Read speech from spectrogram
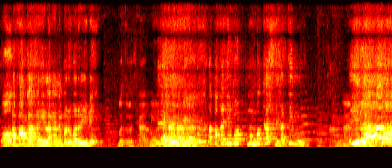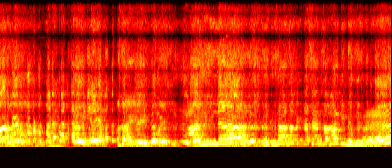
Apakah kehilangan yang baru-baru ini? Betul sekali. Apakah dia be- membekas di hatimu? Sangat. Ada ada, ada videonya nggak? Anda. Jangan sampai kita sensor lagi nih. Eh,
